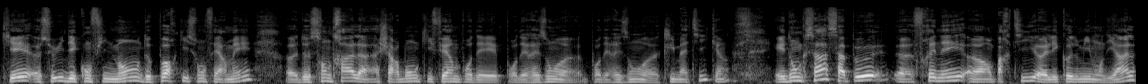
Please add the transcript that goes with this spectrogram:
qui est celui des confinements, de ports qui sont fermés, de centrales à charbon qui ferment pour des, pour des raisons, pour des raisons climatiques. Hein. Et donc ça, ça peut freiner en partie l'économie mondiale.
